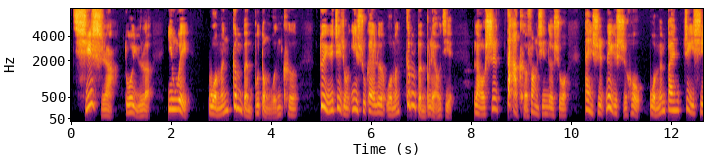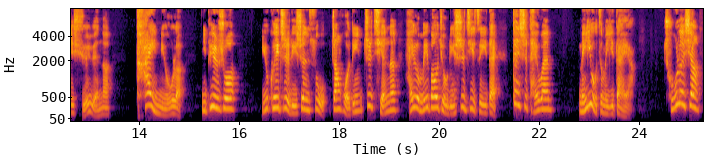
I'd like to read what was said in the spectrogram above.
其实啊，多余了，因为我们根本不懂文科，对于这种艺术概论，我们根本不了解。老师大可放心地说，但是那个时候我们班这些学员呢，太牛了。你譬如说。余魁智、李胜素、张火丁，之前呢还有梅葆玖、李世济这一代，但是台湾没有这么一代呀。除了像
